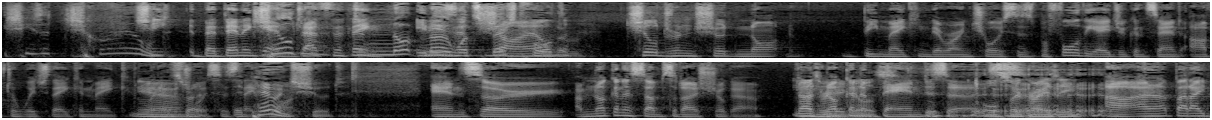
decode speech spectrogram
she's a child. She, but then again, Children that's the do thing. not It know is a what's best for child. them. Children should not be making their own choices before the age of consent, after which they can make Yeah. whatever That's Right. choices Their they parents want. should. And so I'm not going to subsidize sugar. That's I'm not going to ban desserts. Also crazy. Uh, and- but I,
